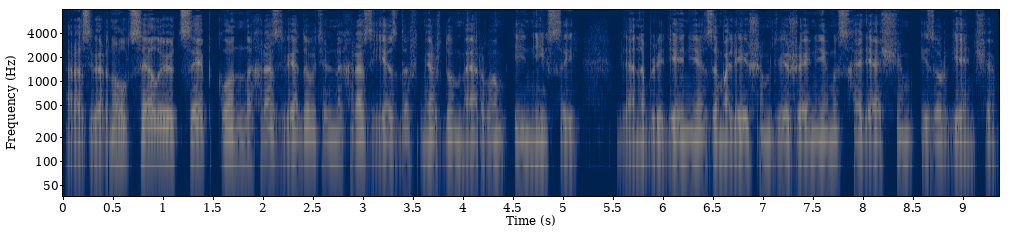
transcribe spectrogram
развернул целую цепь конных разведывательных разъездов между Мервом и Нисой для наблюдения за малейшим движением, исходящим из Ургенча.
